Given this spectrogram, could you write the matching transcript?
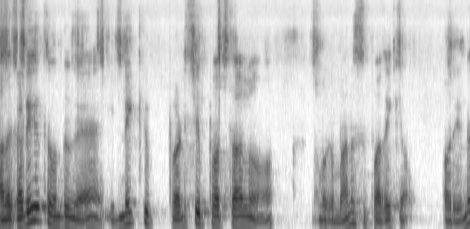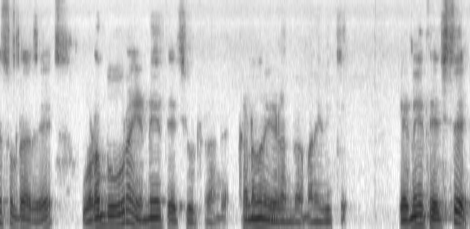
அந்த கடிதத்தை வந்துங்க இன்னைக்கு படிச்சு பார்த்தாலும் நமக்கு மனசு பதைக்கும். அவர் என்ன சொல்றாரு? உடம்பு பூரா எண்ணெயை தேய்ச்சி விட்டுறாங்க. கணவனை இழந்த மனைவிக்கு. எண்ணெயை தேய்ச்சிட்டு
